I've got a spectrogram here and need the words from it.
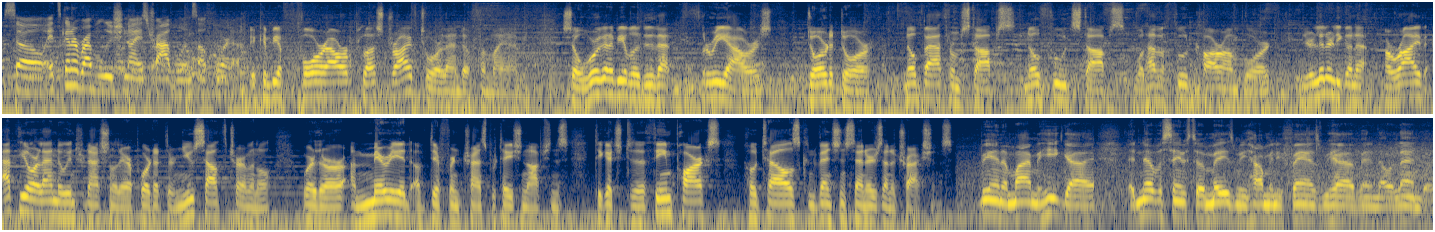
So it's going to revolutionize travel in South Florida. It can be a four hour plus drive to Orlando from Miami. So we're going to be able to do that in three hours, door to door, no bathroom stops, no food stops. We'll have a food car on board. You're literally going to arrive at the Orlando International Airport at their new South Terminal, where there are a myriad of different transportation options to get you to the theme parks, hotels, convention centers, and attractions. Being a Miami Heat guy, it never seems to amaze me how many fans we have in Orlando.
